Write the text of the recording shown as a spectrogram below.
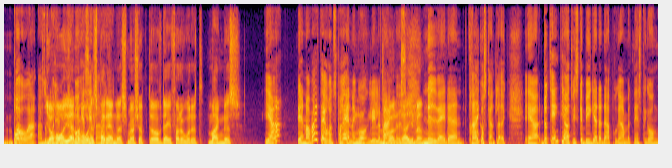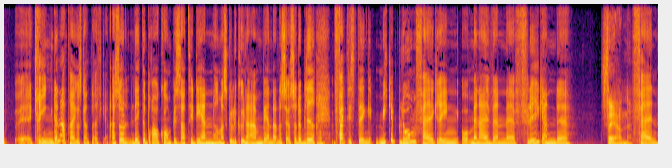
bra. Alltså, jag har ju en av årets perenner som jag köpte av dig förra året. Magnus. Ja, den har varit årets perenn en mm, gång, lille Magnus. Nu är det en trädgårdskantlök. Ja, då tänkte jag att vi ska bygga det där programmet nästa gång eh, kring den här trädgårdskantlöken. Alltså lite bra kompisar till den, mm. hur man skulle kunna ja. använda den och så. Så det blir ja. faktiskt eh, mycket blomfägring och, men även eh, flygande Fan. Fan.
